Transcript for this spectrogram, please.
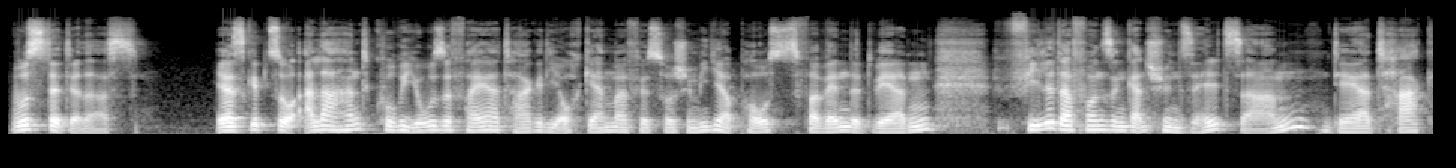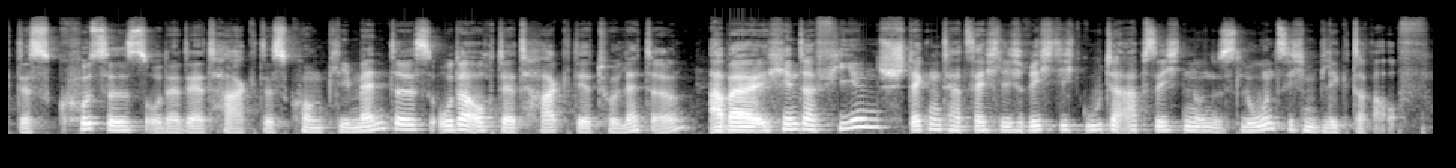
Wusstet ihr das? Ja, es gibt so allerhand kuriose Feiertage, die auch gern mal für Social Media Posts verwendet werden. Viele davon sind ganz schön seltsam. Der Tag des Kusses oder der Tag des Komplimentes oder auch der Tag der Toilette. Aber hinter vielen stecken tatsächlich richtig gute Absichten und es lohnt sich ein Blick drauf.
